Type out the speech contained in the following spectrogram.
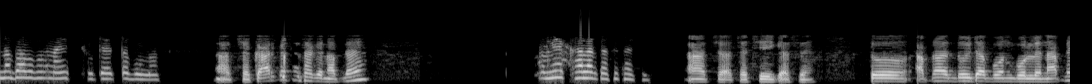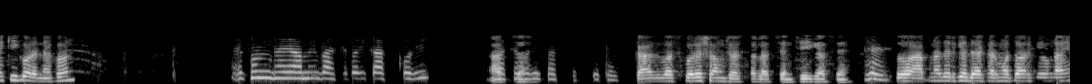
না বাবা মা নাই ছোট একটা বোন আছে আচ্ছা কার কাছে থাকেন আপনি? আমি এক খালার কাছে থাকি। আচ্ছা আচ্ছা ঠিক আছে। তো আপনার দুইটা বোন বললেন আপনি কি করেন এখন? এখন ভাই আমি বাসা বাড়ি কাজ করি। আচ্ছা। বাড়ি কাজ করি এটাই। কাজ বাজ করে সংসার চালাচ্ছেন ঠিক আছে। হ্যাঁ। তো আপনাদেরকে দেখার মতো আর কেউ নাই?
